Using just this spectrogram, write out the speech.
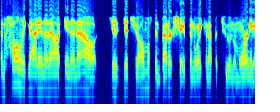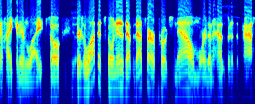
and hauling that in and out, in and out, get, gets you almost in better shape than waking up at two in the morning and hiking in light. So Yeah. there's a lot that's going into that, but that's our approach now more than it has been in the past.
